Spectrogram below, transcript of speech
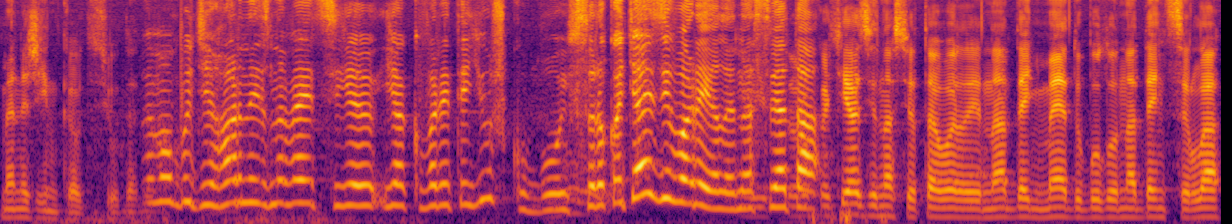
У мене жінка отсюди. Ви, мабуть, гарний знавець, є, як варити юшку, бо і в сорокотязі варили на свята. Сорокотязі на свята вели, на день меду було, на день села,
